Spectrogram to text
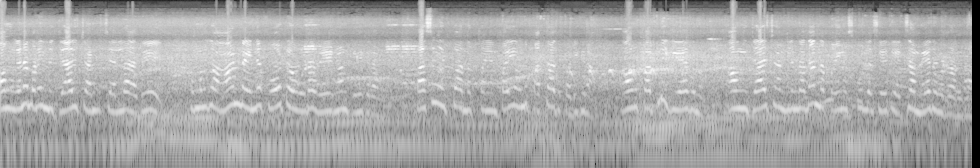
அவங்க என்ன பண்ண இந்த ஜாதி சான்று செல்லாது. உங்களுக்கு ஆன்லைனில் ஃபோட்டோவோட வேணும்னு கேட்குறாங்க. பசங்க இப்போ அந்த பையன் பையன் வந்து பத்தாவது படிக்கிறான். அவங்க பப்ளிக் ஏதணும் அவங்க ஜாதி சான்று இருந்தால் தான் அந்த பையனை ஸ்கூலில் சேர்த்து எக்ஸாம் எழுத விடுறாங்க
